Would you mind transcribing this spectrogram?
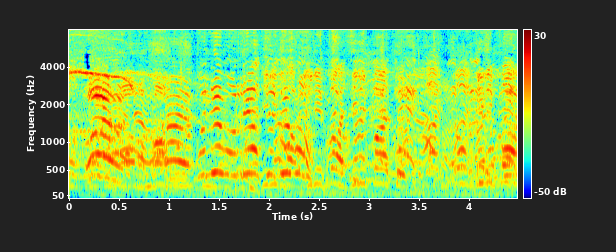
Oh! Volimo, reati, andiamo! Tiri pa, tiri pa, tiri pa,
